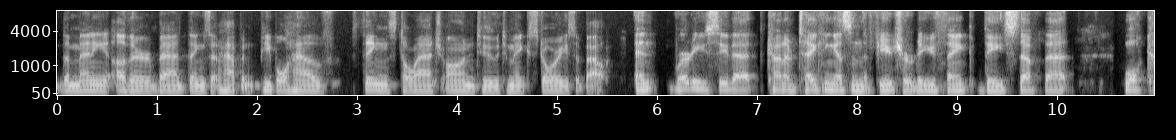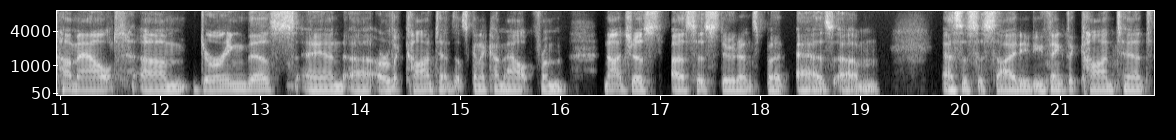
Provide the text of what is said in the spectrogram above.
the many other bad things that happen. People have things to latch on to to make stories about. And where do you see that kind of taking us in the future? Do you think the stuff that will come out um, during this and uh, or the content that's going to come out from not just us as students but as um, as a society do you think the content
